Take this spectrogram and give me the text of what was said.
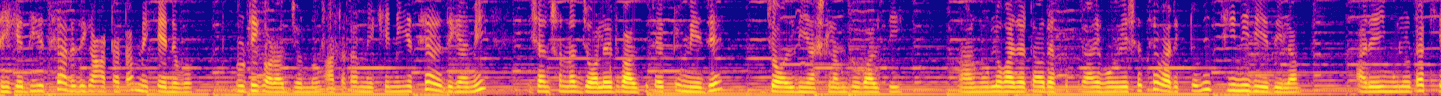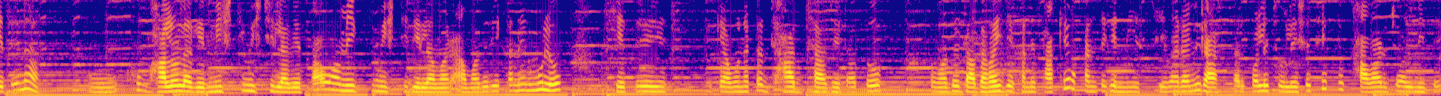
ঢেকে দিয়েছি আর এদিকে আটাটা মেখে নেব রুটি করার জন্য। আটাটা মেখে নিয়েছি আর এদিকে আমি ঈশান সোনার জলের বালতিটা একটু মেজে জল নিয়ে আসলাম দু বালতি। আর মূলো ভাজাটাও দেখো প্রায় হয়ে এসেছে, এবার একটু আমি চিনি দিয়ে দিলাম। আর এই মূলোটা খেতে না খুব ভালো লাগে, মিষ্টি মিষ্টি লাগে, তাও আমি একটু মিষ্টি দিলাম। আর আমাদের এখানের মূলো খেতে কেমন একটা ঝাঁঝ ঝাঁঝ এটা তো তোমাদের দাদাভাই যেখানে থাকে ওখান থেকে নিয়ে এসেছি। এবার আমি রাস্তার কলে চলে এসেছি একটু খাবার জল নিতে।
